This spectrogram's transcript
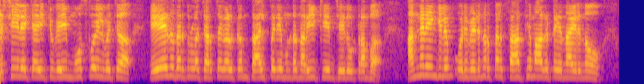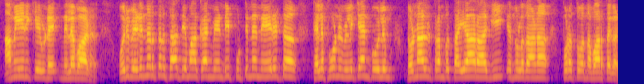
റഷ്യയിലേക്ക് അയക്കുകയും മോസ്കോയിൽ വെച്ച് ഏത് തരത്തിലുള്ള ചർച്ചകൾക്കും താല്പര്യമുണ്ടെന്ന് അറിയിക്കുകയും ചെയ്തു ട്രംപ്. അങ്ങനെയെങ്കിലും ഒരു വെടിനിർത്തൽ സാധ്യമാകട്ടെ എന്നായിരുന്നു അമേരിക്കയുടെ നിലപാട്. ഒരു വെടിനിർത്തൽ സാധ്യമാക്കാൻ വേണ്ടി പുട്ടിനെ നേരിട്ട് ടെലിഫോണിൽ വിളിക്കാൻ പോലും ഡൊണാൾഡ് ട്രംപ് തയ്യാറാകി എന്നുള്ളതാണ് പുറത്തു വന്ന വാർത്തകൾ.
